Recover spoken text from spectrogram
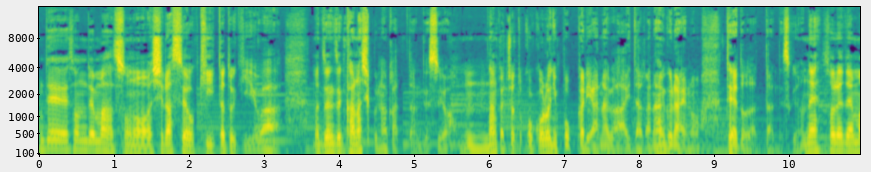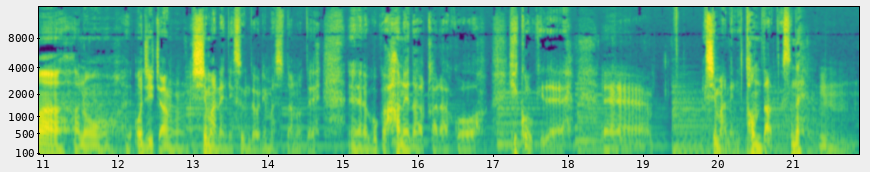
で、そんでまあその知らせを聞いた時は、まあ全然悲しくなかったんですよ。うん、なんかちょっと心にぽっかり穴が開いたかなぐらいの程度だったんですけどね。それでまあ、あの、おじいちゃん、島根に住んでおりましたので、えー、僕は羽田からこう、飛行機で、えー、島根に飛んだんですね。うん。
